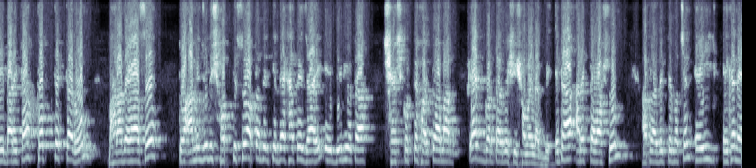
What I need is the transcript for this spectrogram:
এই বাড়িটা প্রত্যেকটা রুম ভাড়া দেওয়া আছে। তো আমি যদি সবকিছু আপনাদেরকে দেখাতে যাই, এই ভিডিওটা শেষ করতে হয়তো আমার এক ঘণ্টার বেশি সময় লাগবে। এটা আরেকটা ওয়াশরুম আপনারা দেখতে পাচ্ছেন, এই এখানে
